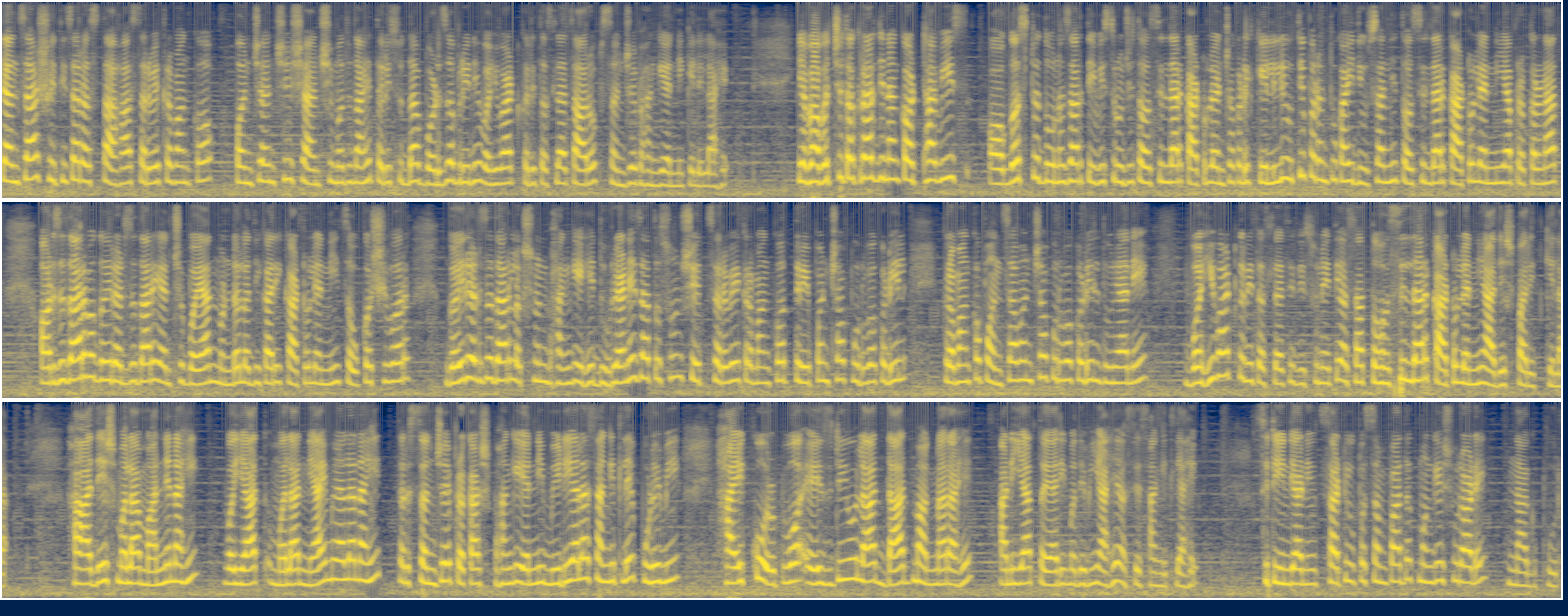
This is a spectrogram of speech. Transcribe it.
त्यांचा शेतीचा रस्ता हा सर्वे क्रमांक पंच्याऐंशी शहाऐंशीमधून आहे तरीसुद्धा बडजबरीने वहिवाट करीत असल्याचा आरोप संजय भांगे यांनी केलेला आहे. याबाबतची तक्रार दिनांक अठ्ठावीस ऑगस्ट दोन हजार तेवीस रोजी तहसीलदार काटोल यांच्याकडे केलेली होती परंतु काही दिवसांनी तहसीलदार काटोल यांनी या प्रकरणात अर्जदार व गैरअर्जदार यांचे बयान मंडल अधिकारी काटोल यांनी चौकशीवर गैरअर्जदार लक्ष्मण भांगे हे धुऱ्याने जात असून शेत सर्वे क्रमांक त्रेपन्नच्या पूर्वकडील क्रमांक पंचावन्नच्या पूर्वकडील धुऱ्याने वहिवाट करीत असल्याचे दिसून येते असा तहसीलदार काटोल यांनी आदेश पारित केला. हा आदेश मला मान्य नाही. व यात मला न्याय मिळाला नाही तर संजय प्रकाश भांगे यांनी मीडियाला सांगितले पुढे मी हायकोर्ट व एस डी ओला दाद मागणार आहे आणि या तयारीमध्ये मी आहे असे सांगितले आहे. सिटी इंडिया न्यूजसाठी उपसंपादक मंगेश उराडे नागपूर.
